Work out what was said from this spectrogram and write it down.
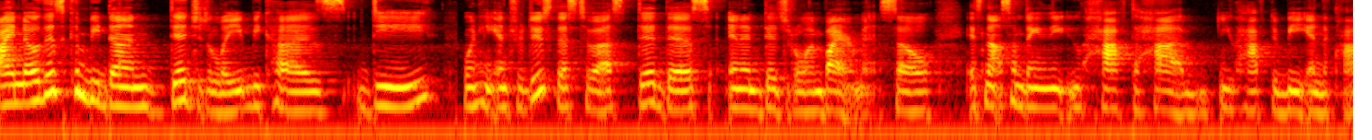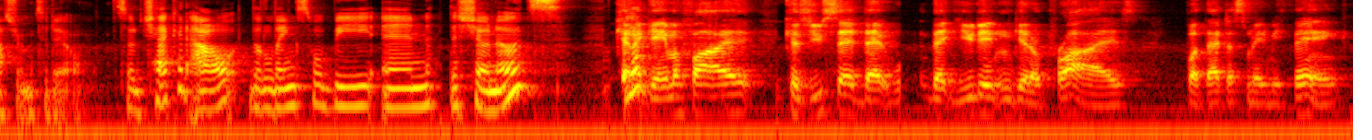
I know this can be done digitally because Dee, when he introduced this to us, did this in a digital environment. So it's not something that you have to have, you have to be in the classroom to do. So check it out. The links will be in the show notes. Can I gamify? It? Because you said that that you didn't get a prize, but that just made me think.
